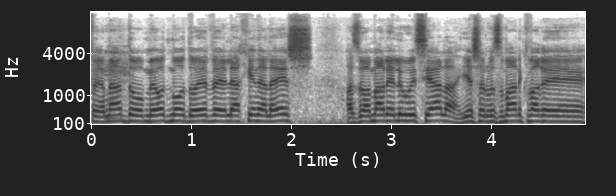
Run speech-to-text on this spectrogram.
פרננדו מאוד מאוד אוהב להכין על האש. אז הוא אמר ללואיס, יאללה, יש לנו זמן כבר, אה,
